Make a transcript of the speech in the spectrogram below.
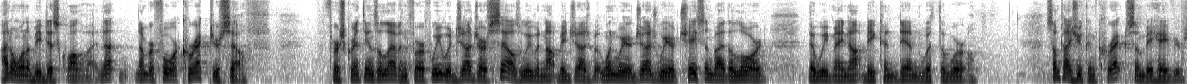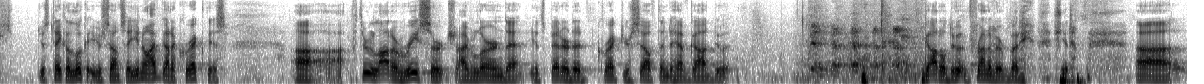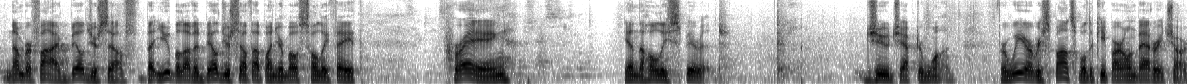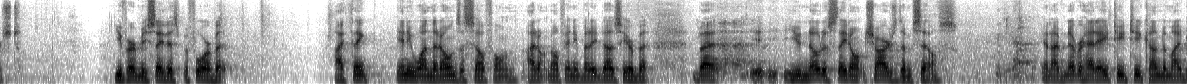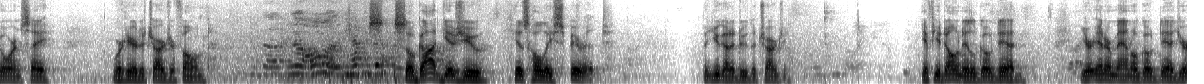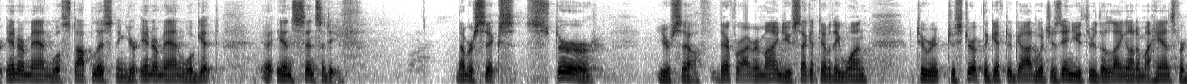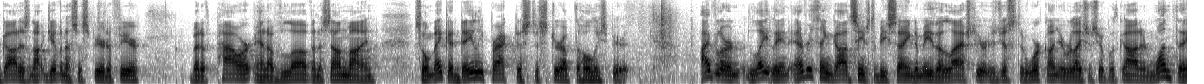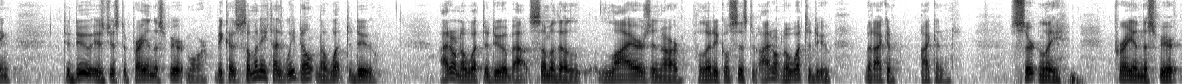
I don't want to be disqualified. Not, number four, correct yourself. 1 Corinthians 11, for if we would judge ourselves, we would not be judged. But when we are judged, we are chastened by the Lord that we may not be condemned with the world. Sometimes you can correct some behaviors. Just take a look at yourself and say, you know, I've got to correct this. Uh, through a lot of research, I've learned that it's better to correct yourself than to have God do it. God will do it in front of everybody, you know. Uh, number five, build yourself. But you, beloved, build yourself up on your most holy faith, praying in the Holy Spirit. Jude chapter 1. For we are responsible to keep our own battery charged. You've heard me say this before, but I think anyone that owns a cell phone, I don't know if anybody does here, but, but y- you notice they don't charge themselves. And I've never had ATT come to my door and say, We're here to charge your phone. Uh, no, you have to. So God gives you His Holy Spirit, but you got to do the charging. If you don't, it'll go dead. Your inner man will go dead. Your inner man will stop listening. Your inner man will get Uh, insensitive. Number six, stir yourself. Therefore, I remind you, 2 Timothy 1, to, re- to stir up the gift of God which is in you through the laying on of my hands. For God has not given us a spirit of fear, but of power and of love and a sound mind. So make a daily practice to stir up the Holy Spirit. I've learned lately, and everything God seems to be saying to me the last year is just to work on your relationship with God. And one thing to do is just to pray in the Spirit more, because so many times we don't know what to do. I don't know what to do about some of the liars in our political system. I don't know what to do, but I can, I can certainly pray in the Spirit.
